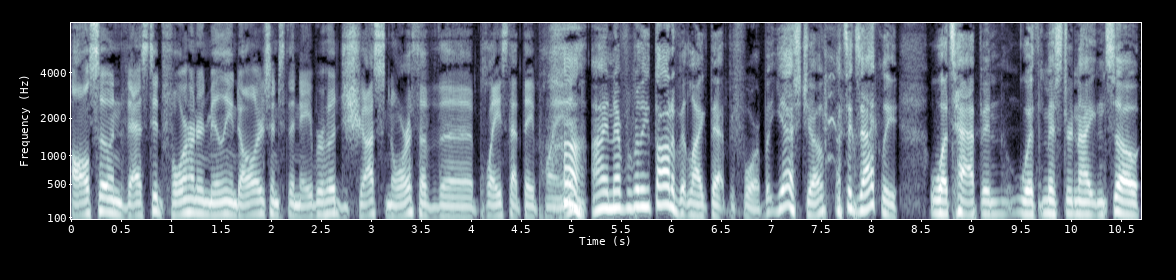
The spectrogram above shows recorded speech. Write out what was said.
also invested four hundred million dollars into the neighborhood just north of the place that they play? Huh, I never really thought of it like that before. But yes, Joe, that's exactly what's happened with Mr. Knight. And so,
